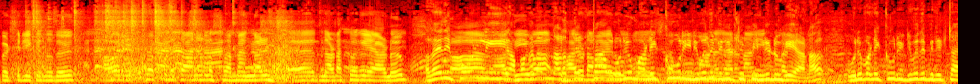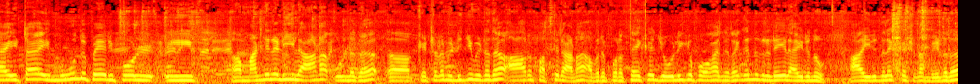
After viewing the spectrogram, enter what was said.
പെട്ടിരിക്കുന്നത് അവർ രക്ഷപ്പെടുത്താനുള്ള ശ്രമങ്ങൾ നടക്കുകയാണ് അതായത് ഇപ്പോൾ ഈ അപകടം നടന്നിട്ട് ഒരു മണിക്കൂർ ഇരുപത്. മിനിറ്റ് പിന്നിടുകയാണ് ഒരു മണിക്കൂർ ഇരുപത് മിനിറ്റ് ആയിട്ട് ഈ മൂന്ന് പേരിപ്പോൾ ഇപ്പോൾ ഈ മണ്ണിനടിയിലാണ് ഉള്ളത്. കെട്ടിടം ഇടിഞ്ഞു വീണത് ആറ് പത്തിലാണ്. അവർ പുറത്തേക്ക് ജോലിക്ക് പോകാൻ ഇറങ്ങുന്നതിനിടയിലായിരുന്നു ആ ഇരുനില കെട്ടിടം വീണത്.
